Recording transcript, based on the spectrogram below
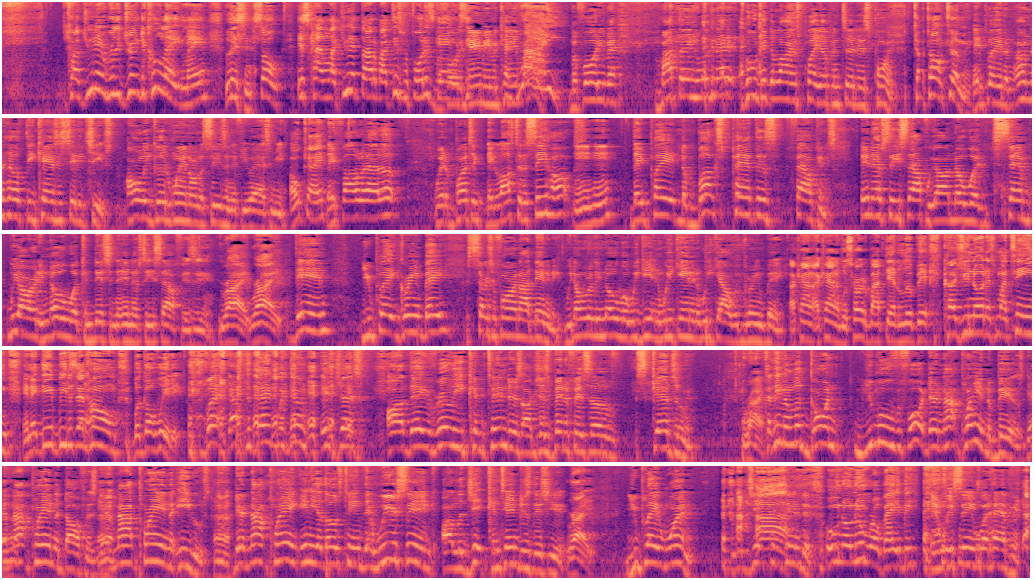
Because you didn't really drink the Kool-Aid, man. Listen, so it's kind of like you had thought about this before this before game. Before the game even came right. Out. Before it even my thing looking at it, who did the Lions play up until this point? T- talk to me. They played an unhealthy Kansas City Chiefs. Only good win on the season, if you ask me. Okay. They followed that up with a bunch of. They lost to the Seahawks. Mm-hmm. They played the Bucks, Panthers, Falcons. NFC South, we all know what Sam. We already know what condition the NFC South is in. Right, right. Then you played Green Bay, searching for an identity. We don't really know what we get in week in and week out with Green Bay. I kind of, I kind of was hurt about that a little bit because you know that's my team, and they did beat us at home, but go with it. but that's the thing with them. It's just, are they really contenders or just benefits of scheduling? Right. Because even look, going you moving forward, they're not playing the Bills. They're uh-huh. not playing the Dolphins. They're uh-huh. not playing the Eagles. Uh-huh. They're not playing any of those teams that we're seeing are legit contenders this year. Right. You play one legit contenders. Uno numero, baby. And we seen what happened.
